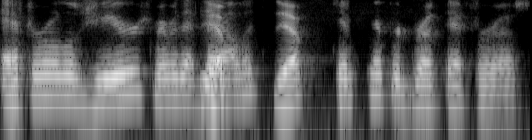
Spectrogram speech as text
after all those years, remember that Yep. ballad? yep. Tim Sheppard wrote that for us.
